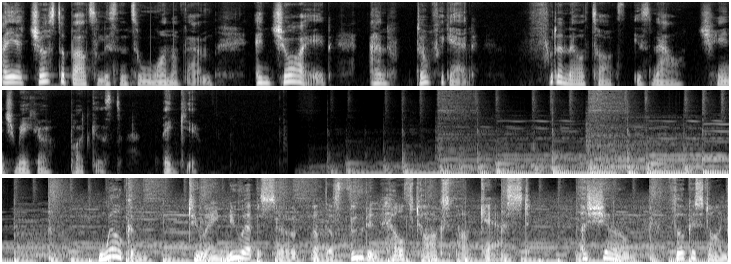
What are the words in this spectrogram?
And you're just about to listen to one of them. Enjoy it. And don't forget, Food and Health Talks is now Changemaker Podcast. Thank you. Welcome to a new episode of the Food and Health Talks podcast, a show focused on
